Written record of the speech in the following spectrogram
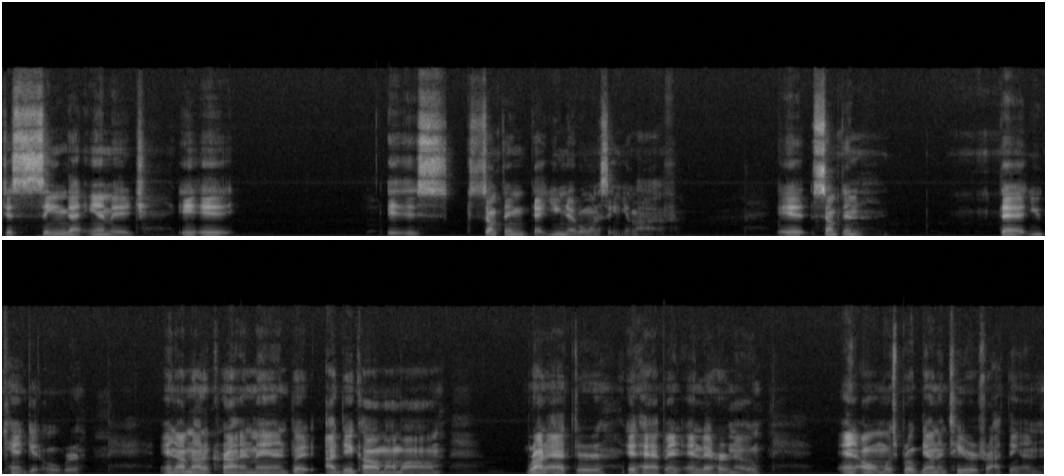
just seeing that image, it, it, it is something that you never want to see in your life. It's something that you can't get over. And I'm not a crying man, but I did call my mom right after it happened and let her know. And I almost broke down in tears right then.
